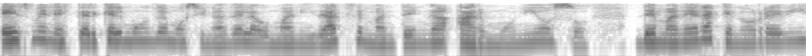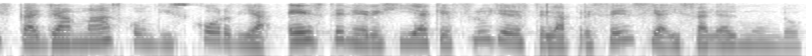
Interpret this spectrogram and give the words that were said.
Es menester que el mundo emocional de la humanidad se mantenga armonioso, de manera que no revista ya más con discordia esta energía que fluye desde la presencia y sale al mundo.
